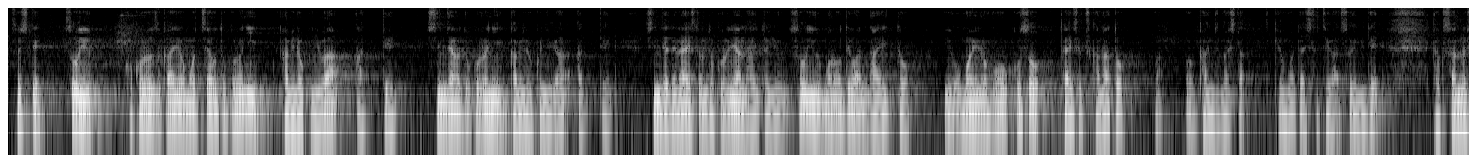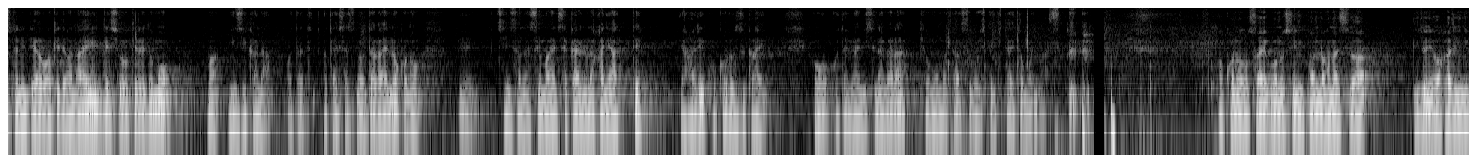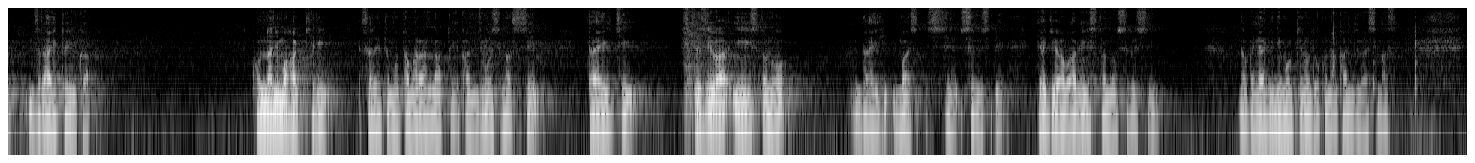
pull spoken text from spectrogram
そしてそういう心遣いを持ち合うところに神の国はあって信者のところに神の国があって信者でない人のところにはないというそういうものではないという思いの方こそ大切かなと感じました。今日も私たちがそういう意味でたくさんの人に出会うわけではないでしょうけれども、まあ、身近な私たちのお互いのこの小さな狭い世界の中にあってやはり心遣いをお互いにしながら今日もまた過ごしていきたいと思います。この最後の審判の話は非常に分かりづらいというかこんなにもはっきりされてもたまらんなという感じもしますし第一羊はいい人の大、まあ、印でヤギは悪い人の印なんかヤギにも気の毒な感じがします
